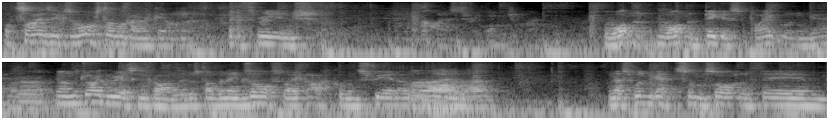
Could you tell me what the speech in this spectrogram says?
What size exhaust are we going to get on it? Of three inch. We want, the biggest pipe can get. I know. You know, on the drag racing cars, they just have an exhaust like that coming straight out of the Alright, bottom. man. Unless we can get some sort of um,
